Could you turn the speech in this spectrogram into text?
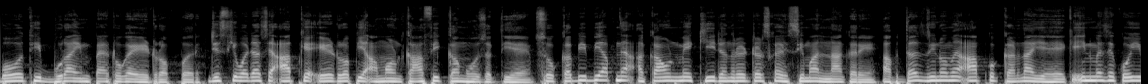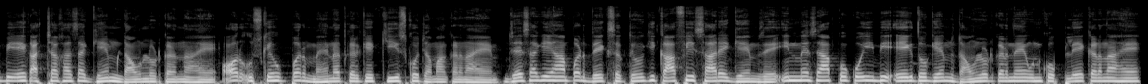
बहुत ही बुरा इम्पैक्ट होगा एयर ड्रॉप पर, जिसकी वजह से आपके एयर ड्रॉप की अमाउंट काफ़ी कम हो सकती है। सो कभी भी अपने अकाउंट में की जनरेटर्स का इस्तेमाल ना करें। अब दस दिनों में आपको करना यह है कि इनमें से कोई भी एक अच्छा खासा गेम डाउनलोड करना है और उसके ऊपर मेहनत करके कीज को जमा करना है। जैसा कि यहाँ पर देख सकते हो कि काफ़ी सारे गेम्स है। इनमें से आपको कोई भी एक दो गेम्स डाउनलोड करने हैं, उनको प्ले करना है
